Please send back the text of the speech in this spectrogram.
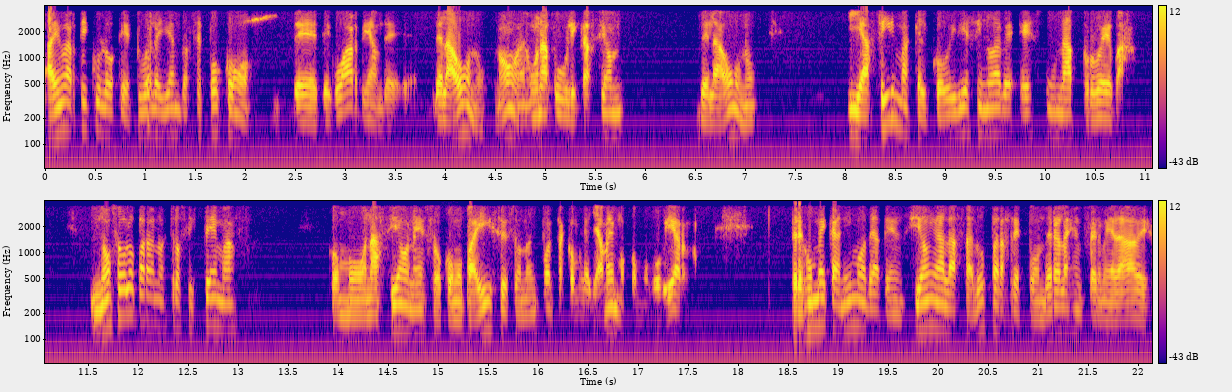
hay un artículo que estuve leyendo hace poco de, The Guardian de, de la ONU, ¿no? Es una publicación de la ONU y afirma que el COVID-19 es una prueba, no solo para nuestros sistemas como naciones o como países, o no importa cómo le llamemos, como gobierno, pero es un mecanismo de atención a la salud para responder a las enfermedades,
